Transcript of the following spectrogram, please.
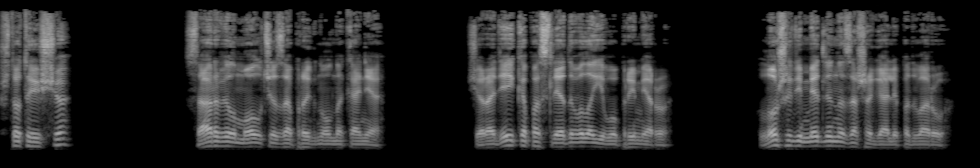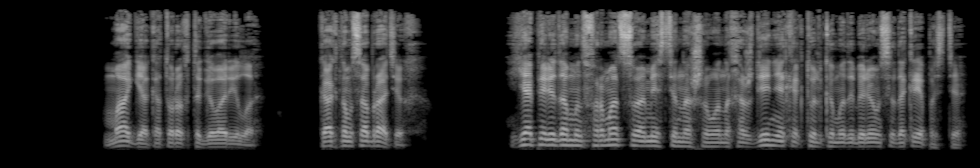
«Что-то еще?» Сарвил молча запрыгнул на коня. Чародейка последовала его примеру. Лошади медленно зашагали по двору. «Маги, о которых ты говорила. Как нам собрать их?» «Я передам информацию о месте нашего нахождения, как только мы доберемся до крепости.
